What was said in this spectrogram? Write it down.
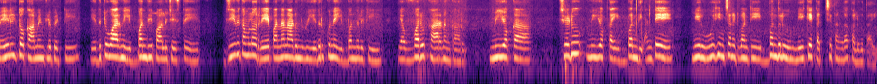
మెయిల్తో కామెంట్లు పెట్టి ఎదుటివారిని ఇబ్బంది పాలు చేస్తే జీవితంలో రేపన్ననాడు నువ్వు ఎదుర్కొనే ఇబ్బందులకి ఎవ్వరూ కారణం కారు. మీ యొక్క చెడు మీ యొక్క ఇబ్బంది అంటే మీరు ఊహించినటువంటి ఇబ్బందులు మీకే ఖచ్చితంగా కలుగుతాయి.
